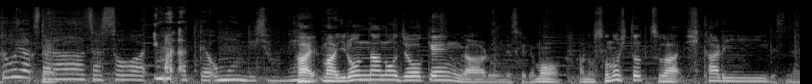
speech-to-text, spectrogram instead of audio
どうやったら雑草は今だって思うんでしょうね。はい。まあ、いろんなあの条件があるんですけどもあのその一つは光ですね。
